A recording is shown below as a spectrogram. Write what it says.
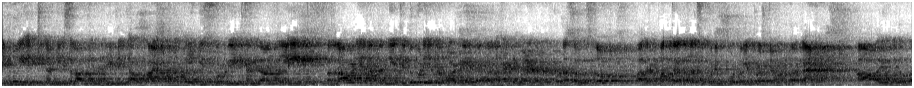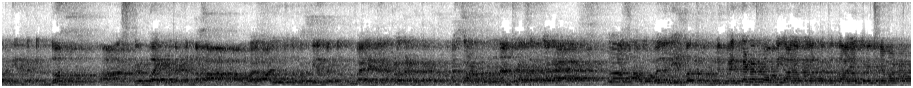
ಇನ್ನೂ ಹೆಚ್ಚಿನ ಮೀಸಲಾತಿಯನ್ನು ನೀಡಲಿಕ್ಕೆ ಅವಕಾಶವನ್ನು ಕಲ್ಪಿಸಿಕೊಡ್ರಿ. ಸಂವಿಧಾನದಲ್ಲಿ ಬದಲಾವಣೆಯನ್ನು ತನ್ನಿ ತಿದ್ದುಪಡಿಯನ್ನು ಮಾಡಿ ಅಂತಕ್ಕಂತಹ ಡಿಮ್ಯಾಂಡ್ ಅನ್ನು ಕೂಡ ಸಲ್ಲಿಸ್ತು. ಆದರೆ ಮತ್ತೆ ಅದನ್ನು ಸುಪ್ರೀಂ ಕೋರ್ಟ್ ಅಲ್ಲಿ ಪ್ರಶ್ನೆ ಮಾಡಿದಾಗ ಆ ಆಯೋಗದ ವರದಿ ಅಂತಕ್ಕಂಥದ್ದು ಸ್ಕ್ರಬ್ ಆಗಿರ್ತಕ್ಕಂತಹ ಆ ವ- ಆಯೋಗದ ವರದಿ ಅಂತಕ್ಕಂಥದ್ದು ಮೇಲೆ ಕೆಳಗಂಡಿರ್ತಕ್ಕಂಥದ್ದನ್ನ ಕಾಣಬಹುದು ನಂತರ ಸರ್ಕಾರ ಆ, ಸಾವಿರದ ಒಂಬೈನೂರ ಎಂಬತ್ಮೂರರಲ್ಲಿ ವೆಂಕಟಸ್ವಾಮಿ ಆಯೋಗ ಅಂತಕ್ಕಂಥ ಆಯೋಗ ರಚನೆ ಮಾಡ್ತಾರೆ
